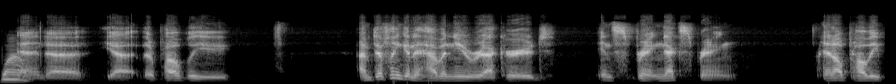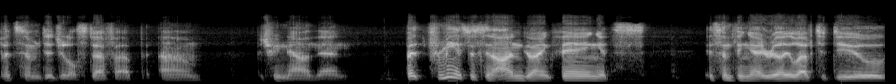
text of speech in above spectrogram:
Wow. And uh, yeah, they're probably. I'm definitely going to have a new record in spring next spring, and I'll probably put some digital stuff up um, between now and then. But for me, it's just an ongoing thing. It's it's something I really love to do.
